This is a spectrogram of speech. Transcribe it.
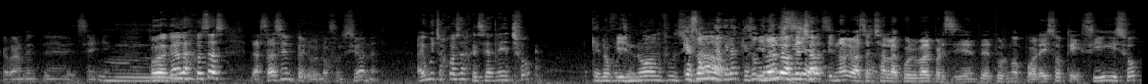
Que realmente enseñe. Mm. Porque acá las cosas las hacen, pero no funcionan. Hay muchas cosas que se han hecho que no y no han Que son, funcionado. que son y, no le vas a echar, ideas. y no le vas a echar la culpa al presidente de turno por eso que sí hizo,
